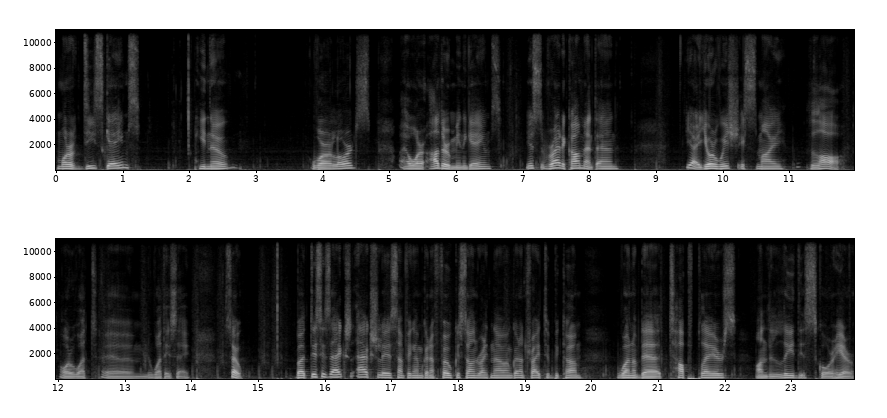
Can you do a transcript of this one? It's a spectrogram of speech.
more of these games, you know, Warlords or other mini games, just write a comment and yeah, your wish is my law or what um, what they say. So, but this is act actually something I'm gonna focus on right now. I'm gonna try to become one of the top players on the lead score here.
